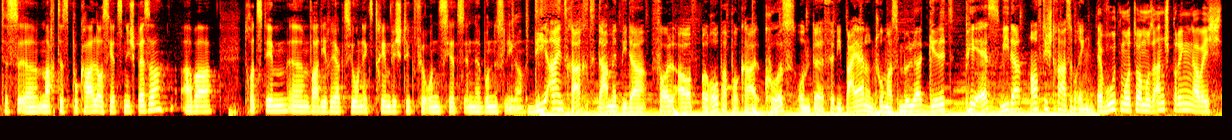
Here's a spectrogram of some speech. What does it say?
Das äh, macht das Pokal aus jetzt nicht besser, aber trotzdem äh, war die Reaktion extrem wichtig für uns jetzt in der Bundesliga. Die Eintracht damit wieder voll auf Europapokalkurs und äh, für die Bayern und Thomas Müller gilt PS wieder auf die Straße bringen. Der Wutmotor muss anspringen, aber ich,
